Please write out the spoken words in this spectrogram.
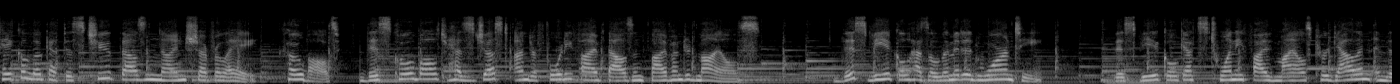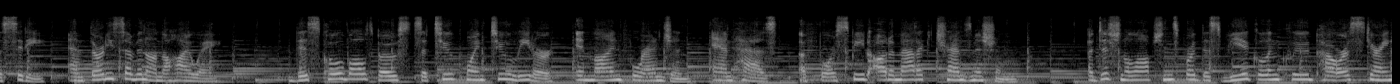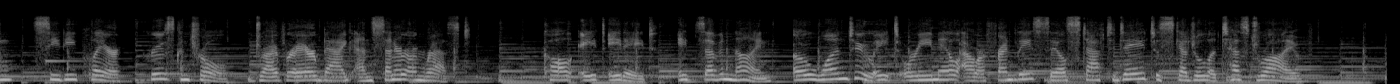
Take a look at this 2009 Chevrolet Cobalt. This Cobalt has just under 45,500 miles. This vehicle has a limited warranty. This vehicle gets 25 miles per gallon in the city, and 37 on the highway. This Cobalt boasts a 2.2-liter, inline-four engine, and has, a 4-speed automatic transmission. Additional options for this vehicle include power steering, CD player, cruise control, driver airbag and center armrest. Call 888-879-0128 or email our friendly sales staff today to schedule a test drive.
